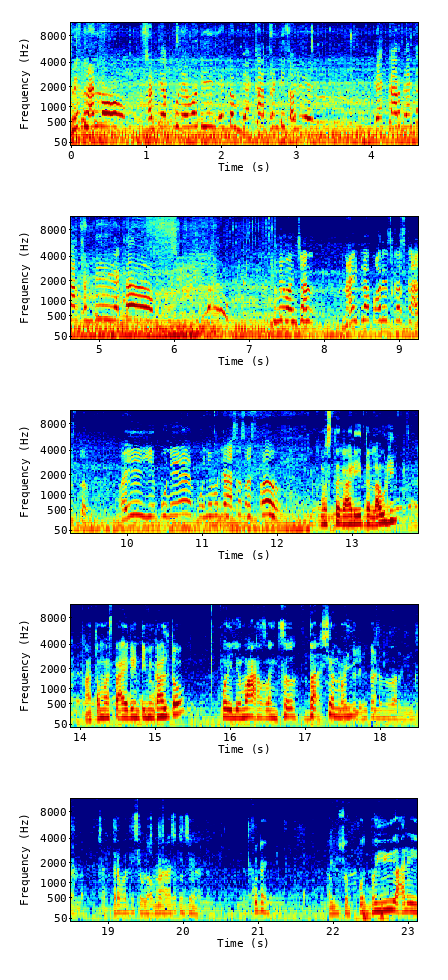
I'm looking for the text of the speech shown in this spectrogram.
मित्रांनो सध्या पुण्यामध्ये एकदम बेकार थंडी चालू आहे. तुम्ही म्हणशाल नाईटला कॉलेज कसं काय असतं? भाई हे पुणे पुणेमध्ये असंच असतं. मस्त गाडी इथं लावली. आता मस्त आयडेंटिटी मी घालतो. पहिले महाराजांचं दर्शन भाई. छत्रपती शिवाजी महाराज की जय कुठे शपथ भाई. अरे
